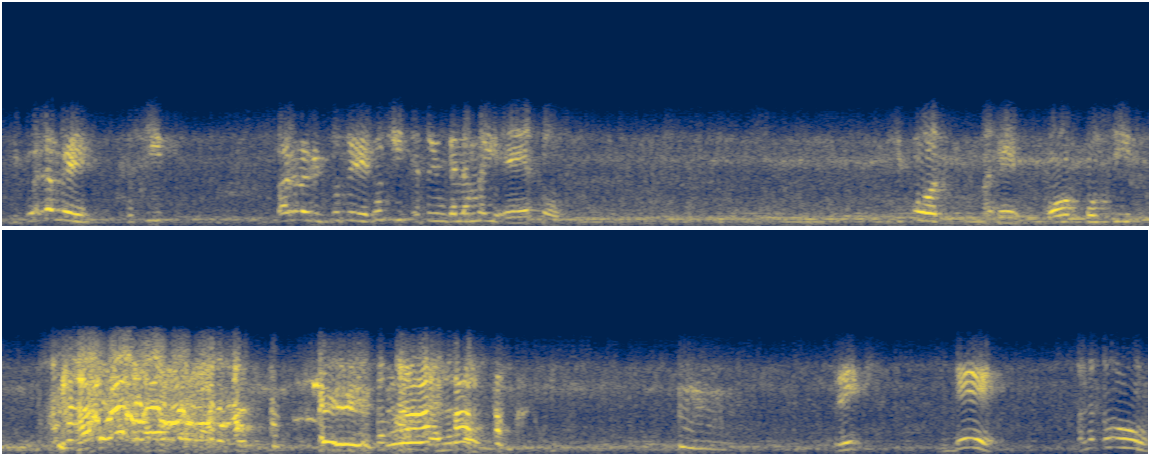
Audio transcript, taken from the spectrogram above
Hindi ko alam eh. Kasi, paano naging puti? Kasi ito yung galamay eh. Eto. Sipot. Mali. Opposite. Ito pa, ano to? Rick? Hindi. Ano to?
